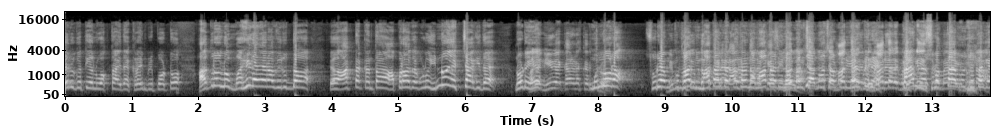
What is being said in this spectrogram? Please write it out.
ಏರುಗತಿಯಲ್ಲಿ ಹೋಗ್ತಾ ಇದೆ ಕ್ರೈಮ್ ರಿಪೋರ್ಟು. ಅದರಲ್ಲೂ ಮಹಿಳೆಯರ ವಿರುದ್ಧ ಆಗ್ತಕ್ಕಂಥ ಅಪರಾಧಗಳು ಇನ್ನೂ ಹೆಚ್ಚಾಗಿದೆ. ನೋಡಿ. ಮುನ್ನೂರ ಸೂರ್ಯ ನಿಮ್ ನೀವು ಕುಟುಂಬದ ಮಾತಾಡ್ಬೇಕಾದ್ರೆ ನಾನು ನಾಲ್ಕು ಮಾತಾಡಿಲ್ಲ ಕೇಸ್ ಮಾತಾಡ್ಬೇಡಿ, ಮಾತಾಡ್ಬೇಡಿ, ಹೇಳ್ತೀನಿ. ಕಾಂಗ್ರೆಸ್ ಇಬ್ರು ವಕ್ತಾರರ ಜೊತೆಗೆ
